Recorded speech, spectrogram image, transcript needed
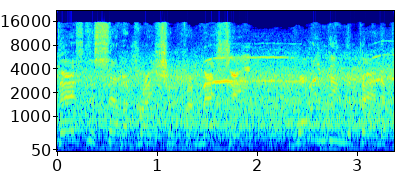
There's the celebration from Messi, winding the Bernabeu.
